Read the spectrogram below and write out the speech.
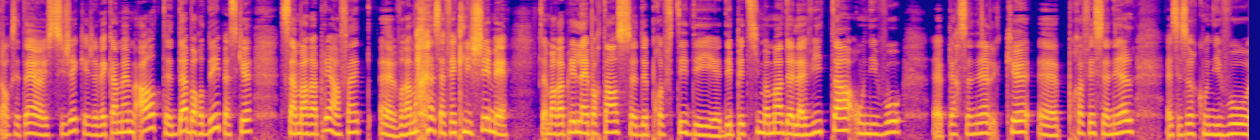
Donc, c'était un sujet que j'avais quand même hâte d'aborder parce que ça m'a rappelé, en fait, euh, vraiment, ça fait cliché, mais ça m'a rappelé l'importance de profiter des, petits moments de la vie, tant au niveau euh, personnel que euh, professionnel. C'est sûr qu'au niveau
